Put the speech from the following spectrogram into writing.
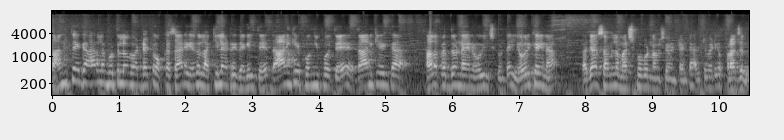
తంతే గారెల బుట్టులో పడ్డట్టు ఒక్కసారి ఏదో లక్కీ లాటరీ తగిలితే దానికే పొంగిపోతే దానికే ఇంకా చాలా పెద్దోడిని ఆయన ఊహించుకుంటే ఎవరికైనా ప్రజాస్వామ్యంలో మర్చిపోకూడని అంశం ఏంటంటే అల్టిమేట్గా ప్రజలు.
